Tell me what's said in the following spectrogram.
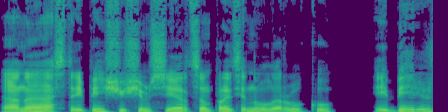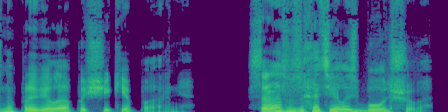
Она с трепещущим сердцем протянула руку и бережно провела по щеке парня. Сразу захотелось большего.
